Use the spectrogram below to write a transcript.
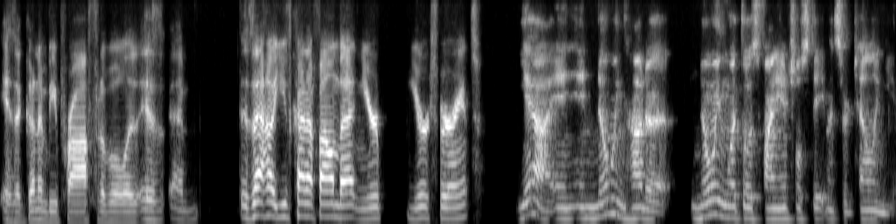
Is it going to be profitable? Is is that how you've kind of found that in your your experience? Yeah, and and knowing how to knowing what those financial statements are telling you,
